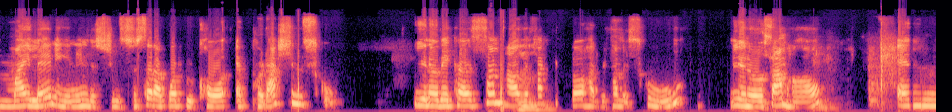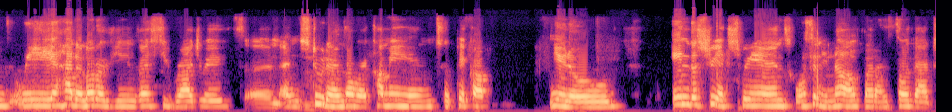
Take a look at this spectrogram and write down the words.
my learning in industries to set up what we call a production school? You know, because somehow mm. the factory floor had become a school, you know, somehow. And we had a lot of university graduates and, and students that were coming in to pick up, you know, industry experience wasn't enough, but I thought that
